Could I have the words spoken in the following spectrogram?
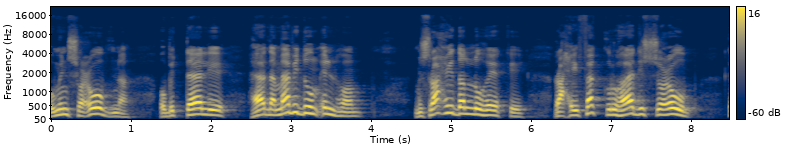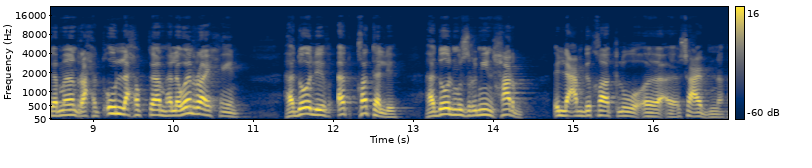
ومن شعوبنا وبالتالي هذا ما بدوم إلهم. مش راح يضلوا هيك راح يفكروا هذه الشعوب كمان راح تقول لحكامها لوين رايحين؟ هدول قتلة هدول مجرمين حرب اللي عم بيقاتلوا آه، شعبنا.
